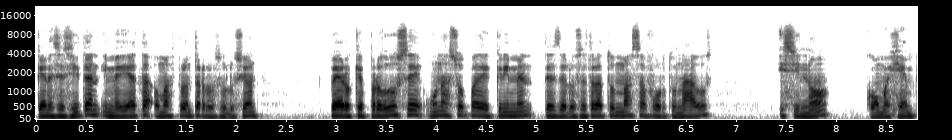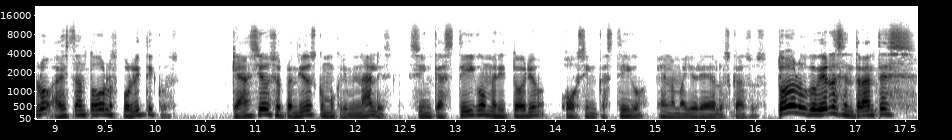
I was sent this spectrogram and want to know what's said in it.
que necesitan inmediata o más pronta resolución, pero que produce una sopa de crimen desde los estratos más afortunados, y si no, como ejemplo, ahí están todos los políticos, que han sido sorprendidos como criminales, sin castigo meritorio o sin castigo en la mayoría de los casos. Todos los gobiernos entrantes,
